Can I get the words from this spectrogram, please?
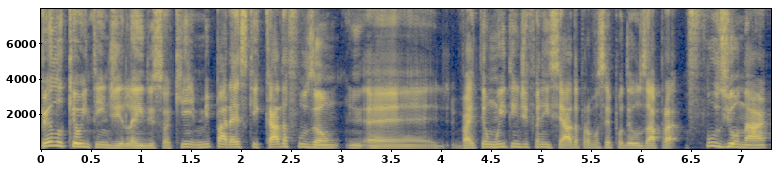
pelo que eu entendi lendo isso aqui, me parece que cada fusão é, vai ter um item diferenciado para você poder usar para fusionar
